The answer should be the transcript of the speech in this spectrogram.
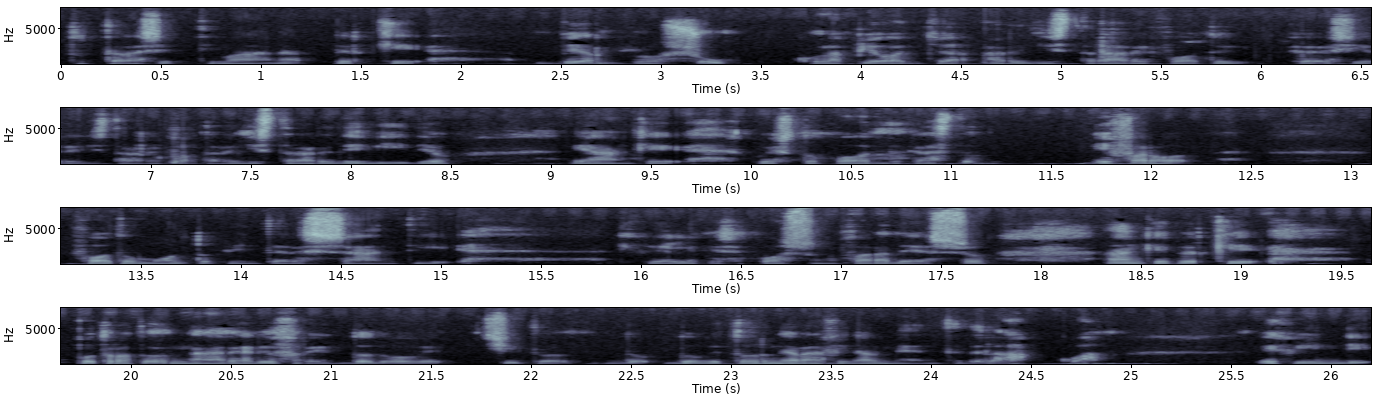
tutta la settimana perché verrò su con la pioggia a registrare foto eh, sì, registrare foto, registrare dei video e anche questo podcast e farò foto molto più interessanti di quelle che si possono fare adesso, anche perché potrò tornare a Rio Freddo dove, tor- do- dove tornerà finalmente dell'acqua. E quindi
